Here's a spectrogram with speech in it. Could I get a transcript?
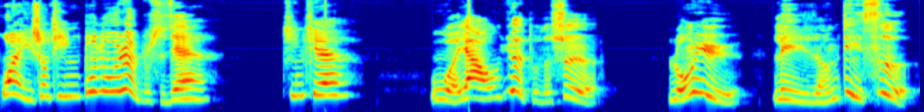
欢迎收听嘟嘟阅读时间。今天我要阅读的是《论语·里仁》第四。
